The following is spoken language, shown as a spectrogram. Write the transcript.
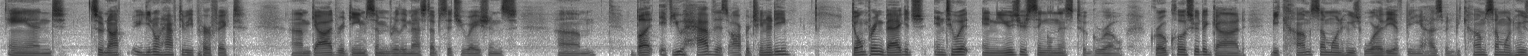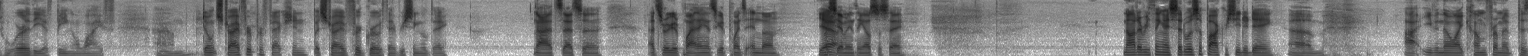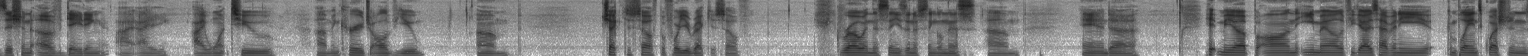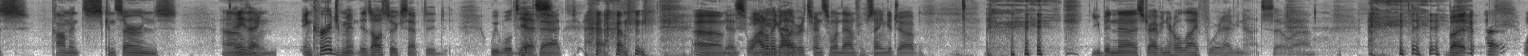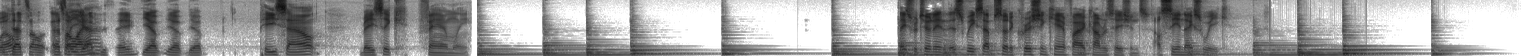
And so, not you don't have to be perfect. Um, God redeems some really messed up situations. Um, but if you have this opportunity, don't bring baggage into it and use your singleness to grow. Grow closer to God. Become someone who's worthy of being a husband. Become someone who's worthy of being a wife. Um, don't strive for perfection, but strive for growth every single day. Nah, that's that's a that's a really good point. I think that's a good point to end on. Yeah. Unless you have anything else to say. Not everything I said was hypocrisy today. Um, I, even though I come from a position of dating, I I, I want to um, encourage all of you. Um, check yourself before you wreck yourself. Grow in this season of singleness, um, and uh, hit me up on the email if you guys have any complaints, questions, comments, concerns. Um, Anything. Encouragement is also accepted. We will take Yes. that. um, Yes. Well, I don't think and, I'll uh, ever turn someone down from saying good job. You've been uh, striving your whole life for it, have you not? So, uh, But uh, well, that's all. That's, that's all, all I have to say. Yep, yep, yep. peace out, basic family. Thanks for tuning in to this week's episode of Christian Campfire Conversations. I'll see you next week.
